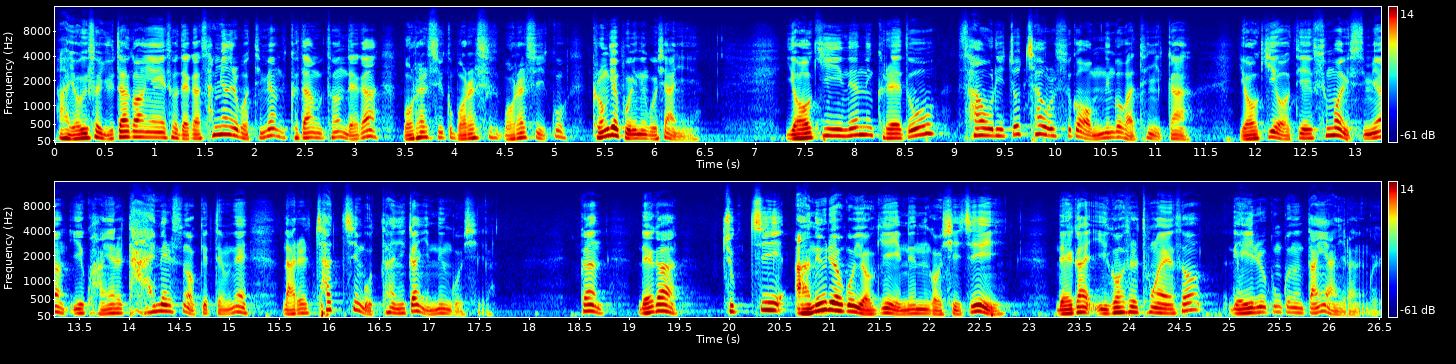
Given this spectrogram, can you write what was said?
아 여기서 유다 광야에서 내가 3년을 버티면 그 다음부터는 내가 뭘 할 수 있고 뭘 할 수 뭘 할 수 있고 그런 게 보이는 곳이 아니에요. 여기는 그래도 사울이 쫓아올 수가 없는 것 같으니까 여기 어디에 숨어 있으면 이 광야를 다 헤맬 수는 없기 때문에 나를 찾지 못하니까 있는 곳이에요. 그러니까 내가 죽지 않으려고 여기에 있는 것이지 내가 이것을 통하여서 내일을 꿈꾸는 땅이 아니라는 거예요.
